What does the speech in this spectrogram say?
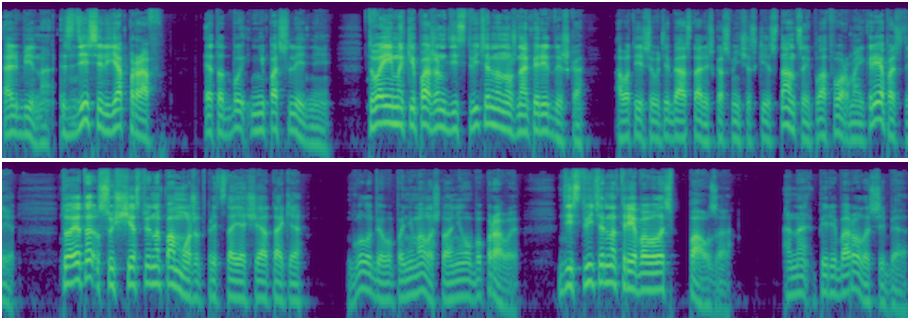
«Альбина, здесь Илья прав. Этот бой не последний. Твоим экипажам действительно нужна передышка. А вот если у тебя остались космические станции, платформы и крепости, то это существенно поможет в предстоящей атаке. Голубева понимала, что они оба правы. Действительно требовалась пауза. Она переборола себя,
